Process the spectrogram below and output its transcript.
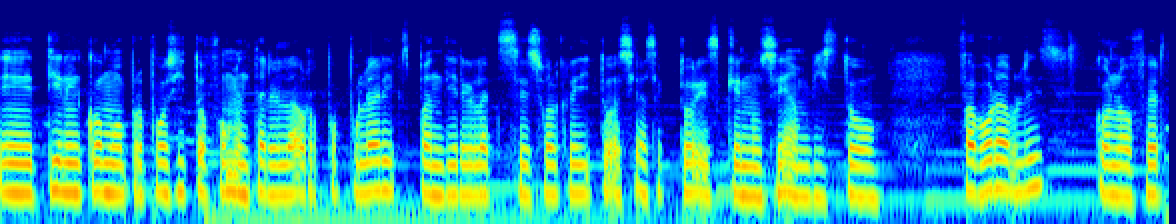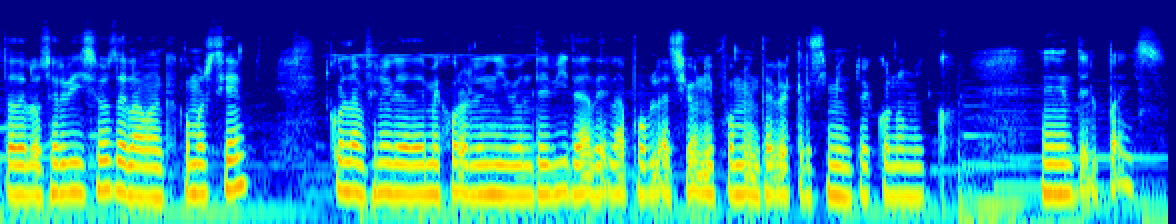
eh, tienen como propósito fomentar el ahorro popular y expandir el acceso al crédito hacia sectores que no se han visto favorables con la oferta de los servicios de la banca comercial con la finalidad de mejorar el nivel de vida de la población y fomentar el crecimiento económico eh, del país.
